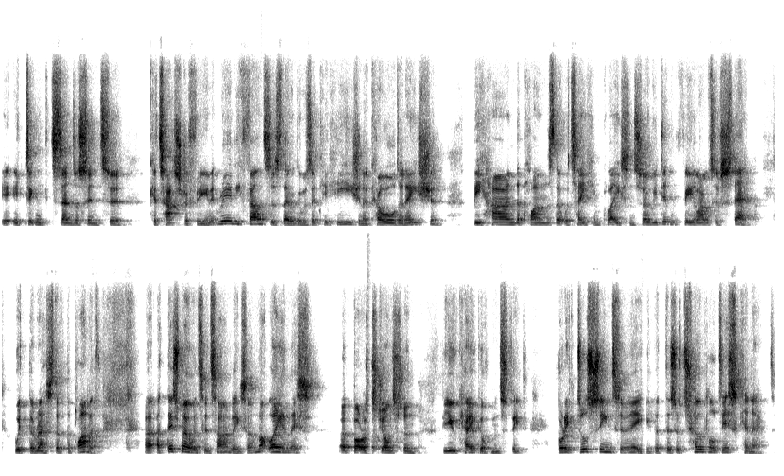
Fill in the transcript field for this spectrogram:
it, it didn't send us into catastrophe. And it really felt as though there was a cohesion, a coordination behind the plans that were taking place. And so we didn't feel out of step with the rest of the planet. Uh, at this moment in time, Lisa, I'm not laying this at Boris Johnson, the UK government's feet, but it does seem to me that there's a total disconnect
